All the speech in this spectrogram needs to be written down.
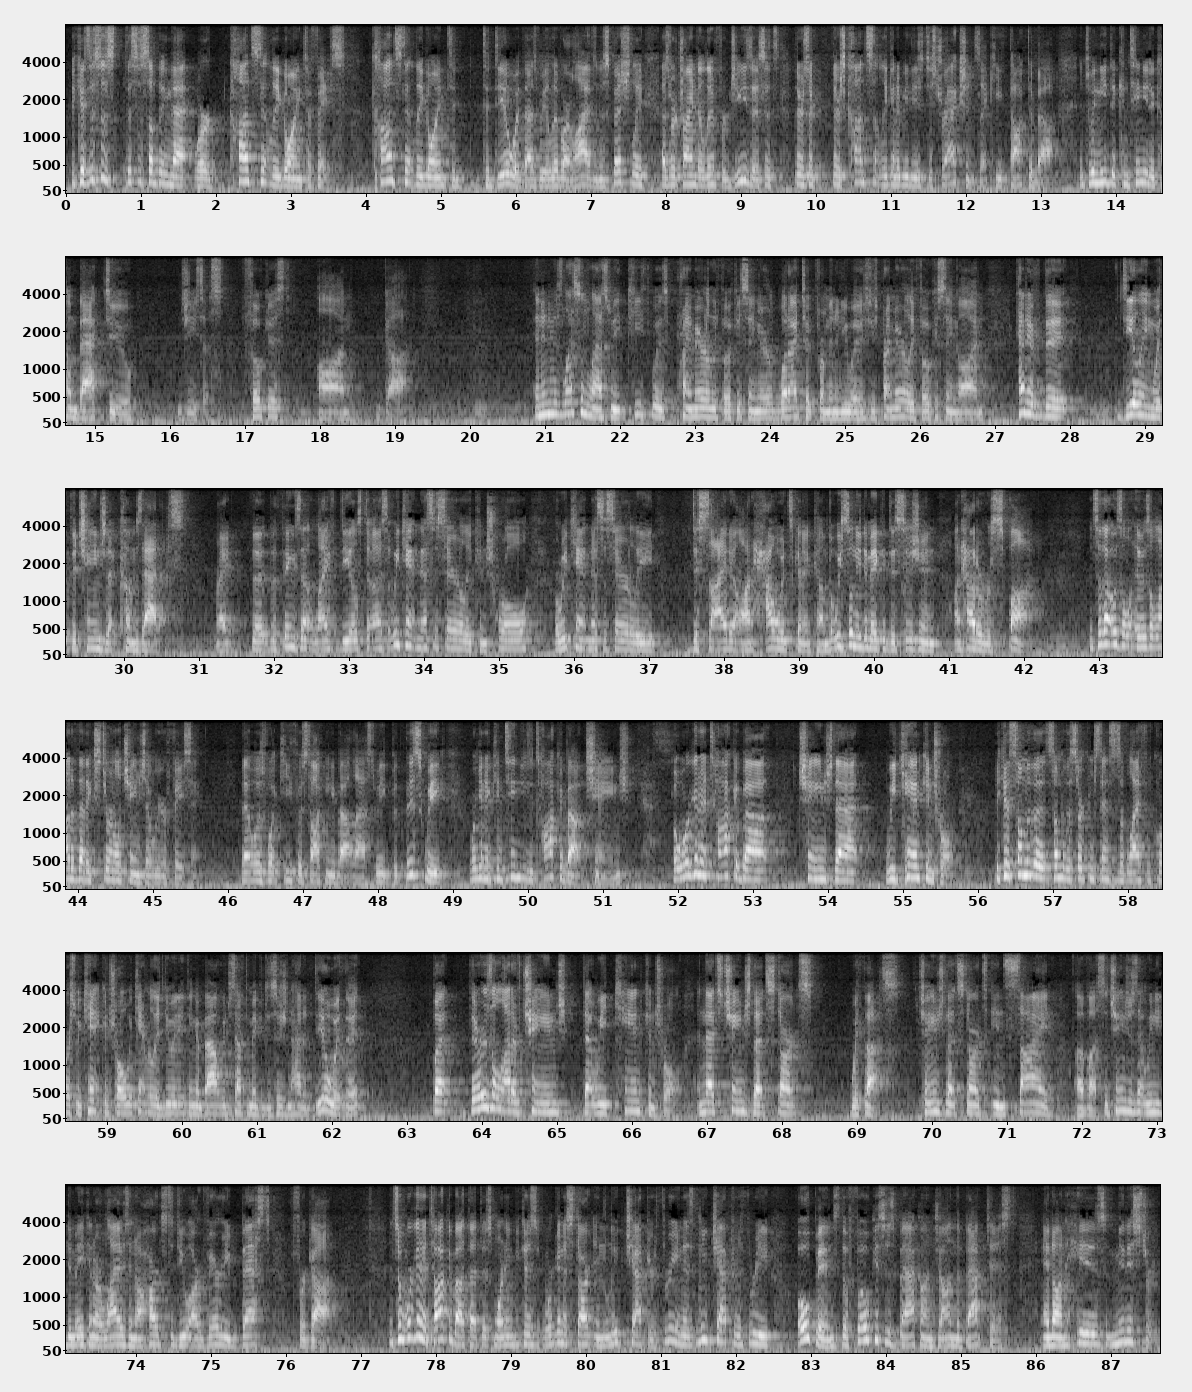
Because this is, this is something that we're constantly going to face, constantly going to, to deal with as we live our lives, and especially as we're trying to live for Jesus, it's, there's, a, there's constantly going to be these distractions that Keith talked about. And so we need to continue to come back to Jesus, focused on God. And in his lesson last week, Keith was primarily focusing, or what I took from it anyway, anyways, he's primarily focusing on kind of the dealing with the change that comes at us, right? The, the things that life deals to us that we can't necessarily control or we can't necessarily decide on how it's going to come, but we still need to make a decision on how to respond. And so that was a, it was a lot of that external change that we were facing. That was what Keith was talking about last week. But this week, we're going to continue to talk about change, but we're going to talk about change that we can control. Because some of the some of the circumstances of life, of course, we can't control. We can't really do anything about. We just have to make a decision how to deal with it. But there is a lot of change that we can control, and that's change that starts with us. Change that starts inside of us. The changes that we need to make in our lives and our hearts to do our very best for God. And so we're going to talk about that this morning because we're going to start in Luke chapter 3. And as Luke chapter 3 opens, the focus is back on John the Baptist and on his ministry.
